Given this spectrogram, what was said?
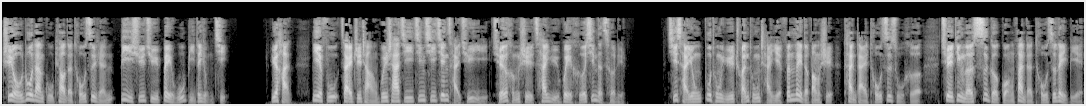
持有落难股票的投资人必须具备无比的勇气。约翰。涅夫在执掌温莎基金期间，采取以权衡式参与为核心的策略，其采用不同于传统产业分类的方式看待投资组合，确定了四个广泛的投资类别：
